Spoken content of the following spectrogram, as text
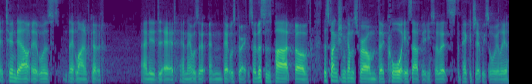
it turned out it was that line of code I needed to add, and that was it, and that was great. So this is part of, this function comes from the core SRP, so that's the package that we saw earlier.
